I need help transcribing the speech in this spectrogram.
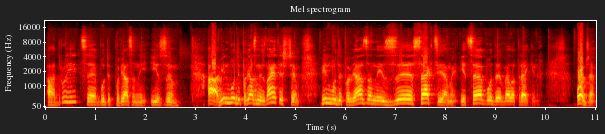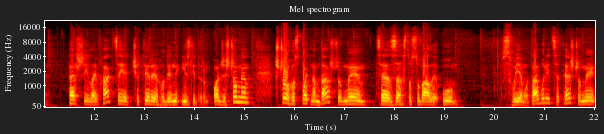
а другий це буде пов'язаний із. А, він буде пов'язаний, знаєте з чим? Він буде пов'язаний з секціями, і це буде велотрекінг. Отже, перший лайфхак це є 4 години із лідером. Отже, що ми, що Господь нам дав, щоб ми це застосували у своєму таборі, це те, що ми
